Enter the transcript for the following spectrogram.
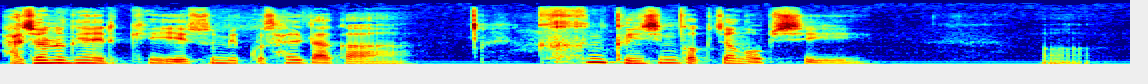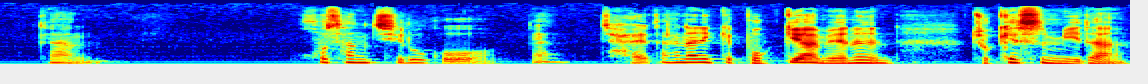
아 저는 그냥 이렇게 예수 믿고 살다가 큰 근심 걱정 없이 어, 그냥 호상 치르고 그냥 잘 하나님께 복귀하면은 좋겠습니다.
